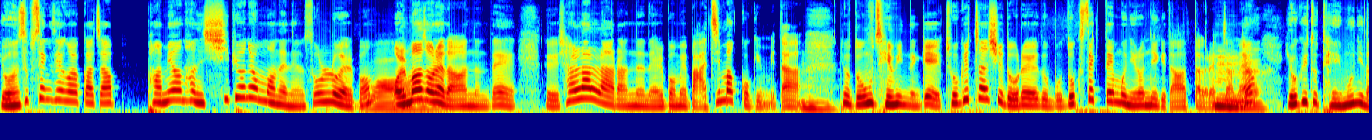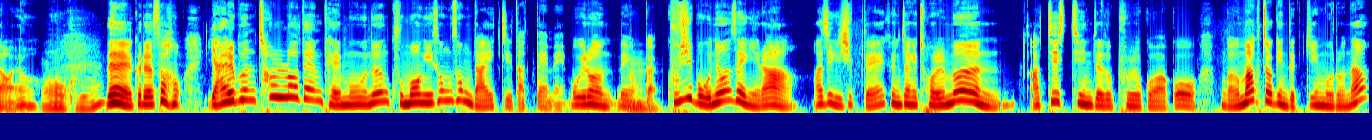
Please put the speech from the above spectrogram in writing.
연습생 생활까지 합하면 한 10여 년 만에 낸 솔로 앨범 와. 얼마 전에 나왔는데 그 샬랄라라는 앨범의 마지막 곡입니다. 음. 그리고 너무 재밌는 게 조규찬 씨 노래에도 뭐 녹색 대문 이런 얘기 나왔다 그랬잖아요. 음, 네. 여기도 대문이 나와요. 어, 그래요? 네, 그래서 얇은 철로 된 대문은 구멍이 송송 나 있지 나 때문에 뭐 이런 내용. 음. 그러니까 95년생이라 아직 20대 굉장히 젊은 아티스트인데도 불구하고 뭔가 음악적인 느낌으로나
